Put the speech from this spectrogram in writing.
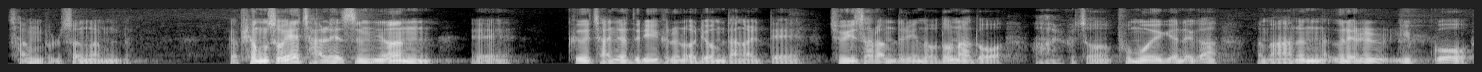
참 불쌍합니다. 그러니까 평소에 잘했으면 예, 그 자녀들이 그런 어려움 당할 때 주위 사람들이 너도 나도 아, 그저 부모에게 내가 많은 은혜를 입고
